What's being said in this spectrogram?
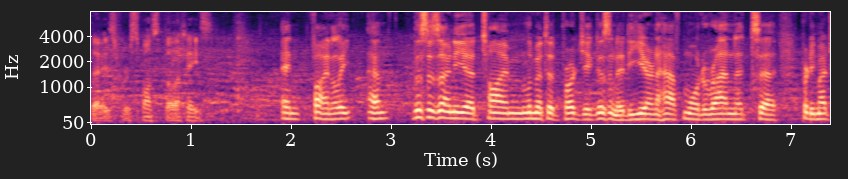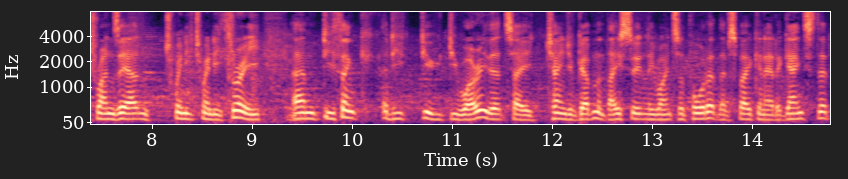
those responsibilities. And finally, um, this is only a time limited project, isn't it? A year and a half more to run. It uh, pretty much runs out in 2023. Um, do you think, uh, do do, you, do you worry that, say, change of government, they certainly won't support it? They've spoken out against it.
